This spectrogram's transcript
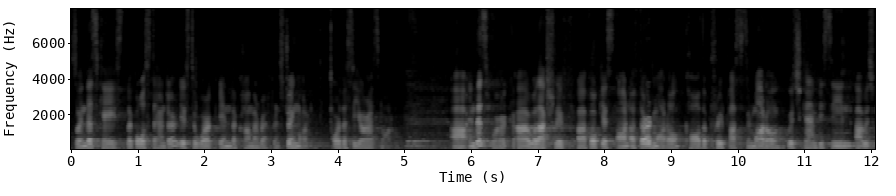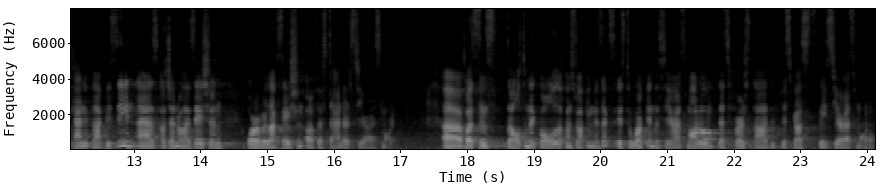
So in this case, the gold standard is to work in the common reference string model or the CRS model. Uh, in this work, uh, we'll actually uh, focus on a third model called the pre-processing model, which can be seen, uh, which can in fact be seen as a generalization or a relaxation of the standard CRS model. Uh, but since the ultimate goal of constructing NIZKs is to work in the CRS model, let's first uh, discuss the CRS model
